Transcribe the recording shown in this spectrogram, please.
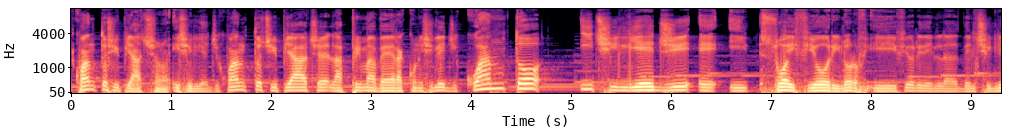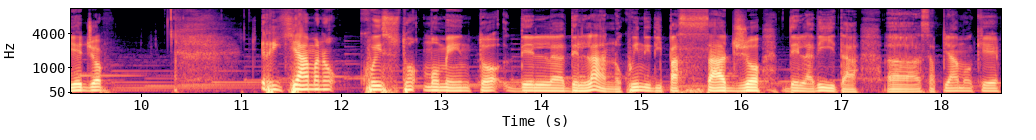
quanto ci piacciono i ciliegi, quanto ci piace la primavera con i ciliegi, quanto i ciliegi e i suoi fiori, i, loro, i fiori del, del ciliegio, richiamano questo momento del, dell'anno, quindi di passaggio della vita. Uh, sappiamo che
